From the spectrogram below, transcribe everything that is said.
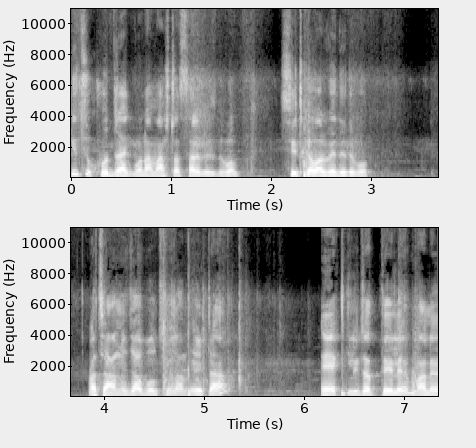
কিছু খুদ রাখব না মাস্টার সার্ভিস দেবো সিট কভার বেঁধে দেবো। আচ্ছা আমি যা বলছিলাম, এটা এক লিটার তেলে মানে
